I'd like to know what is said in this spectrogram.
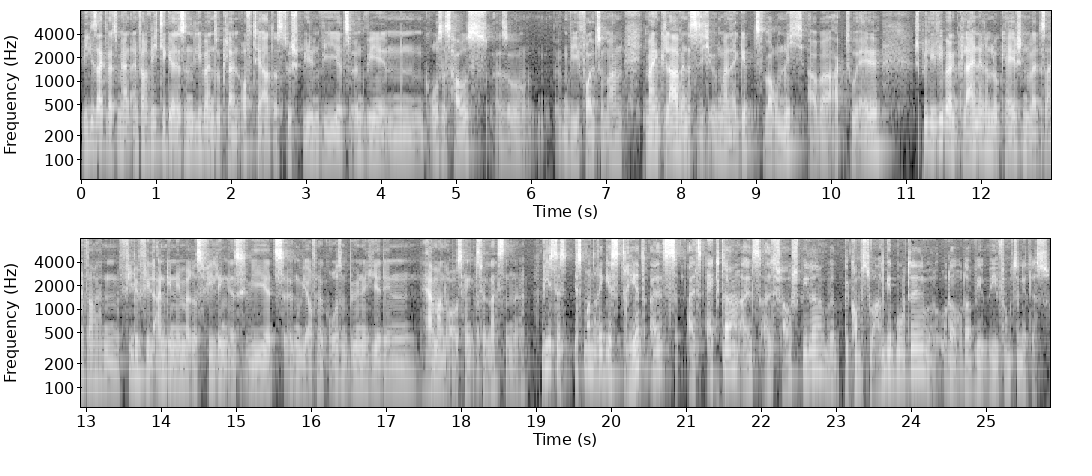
Wie gesagt, weil es mir halt einfach wichtiger ist, lieber in so kleinen Off-Theaters zu spielen, wie jetzt irgendwie ein großes Haus, also irgendwie voll zu machen. Ich meine, klar, wenn es sich irgendwann ergibt, warum nicht? Aber aktuell spiele ich lieber in kleineren Location, weil das einfach ein viel, viel angenehmeres Feeling ist, wie jetzt irgendwie auf einer großen Bühne hier den Hermann raushängen zu lassen. Ne? Wie ist es? Ist man registriert als, als Actor, als, als Schauspieler? Bekommst du Angebote oder, oder wie, wie funktioniert das?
